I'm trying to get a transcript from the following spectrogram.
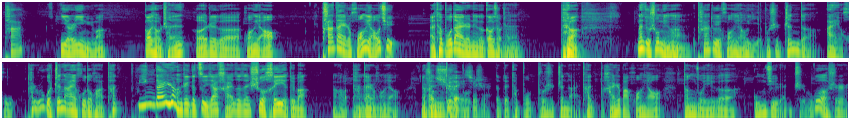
他一儿一女吗？高小晨和这个黄瑶，他带着黄瑶去，哎，他不带着那个高小晨，嗯对吧？那就说明啊嗯，他对黄瑶也不是真的爱护。他如果真的爱护的话，他不应该让这个自己家孩子在涉黑呀，对吧？然后他带着黄瑶，那说很虚伪，明他不其实。对对，他不不是真的爱，他还是把黄瑶当做一个工具人，只不过是，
